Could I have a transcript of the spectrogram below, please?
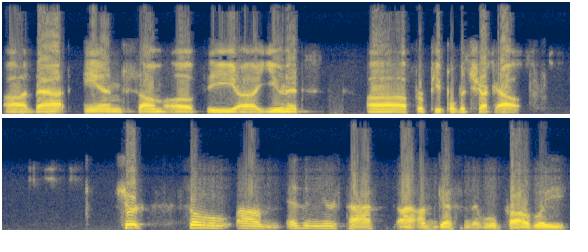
uh, that and some of the uh, units uh, for people to check out? Sure. So, um, as in years past, I, I'm guessing that we'll probably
